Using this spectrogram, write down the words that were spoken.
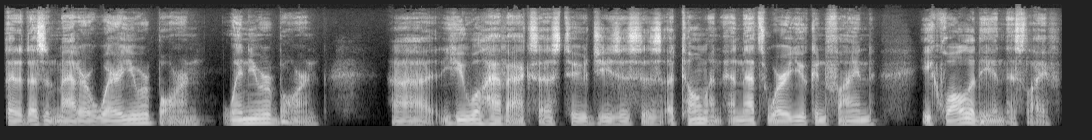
that it doesn't matter where you were born, when you were born, uh, you will have access to Jesus' atonement. And that's where you can find equality in this life.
